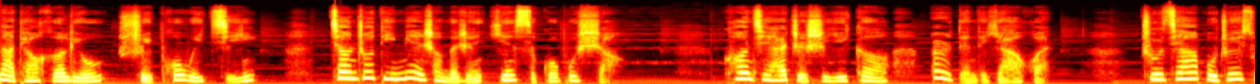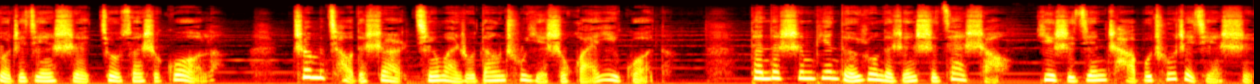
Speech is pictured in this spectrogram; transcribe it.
那条河流水颇为急，江州地面上的人淹死过不少，况且还只是一个二等的丫鬟。朱家不追索这件事，就算是过了。这么巧的事儿，秦婉如当初也是怀疑过的，但她身边得用的人实在少，一时间查不出这件事，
